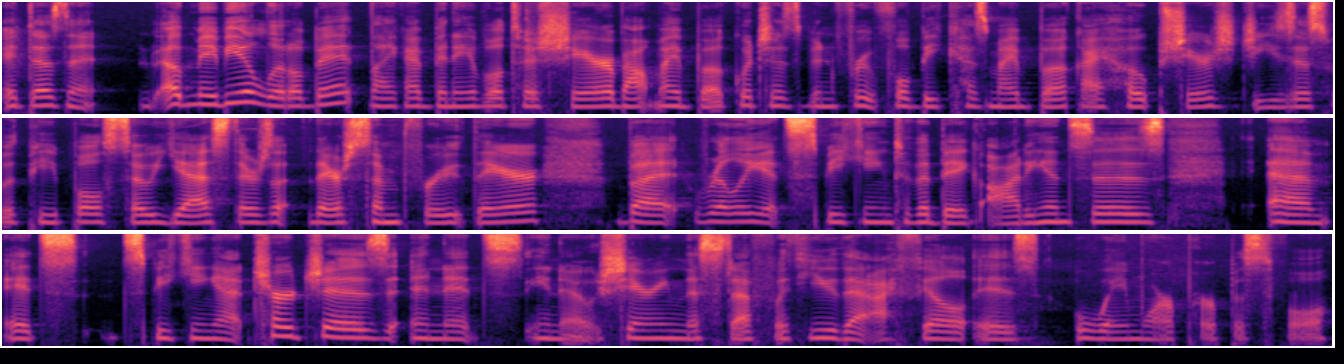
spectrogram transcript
it doesn't. Uh, maybe a little bit. Like I've been able to share about my book, which has been fruitful because my book, I hope, shares Jesus with people. So yes, there's a, there's some fruit there, but really, it's speaking to the big audiences um, it's speaking at churches and it's you know sharing this stuff with you that i feel is way more purposeful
